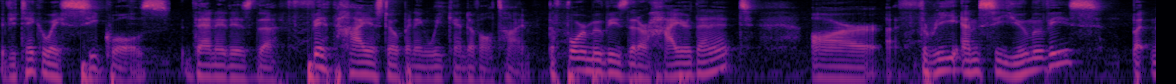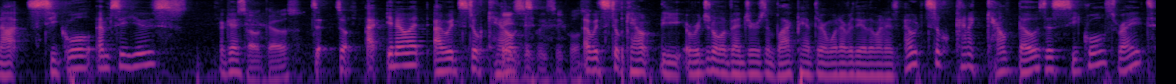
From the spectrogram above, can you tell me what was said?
if you take away sequels, then it is the fifth highest opening weekend of all time. The four movies that are higher than it are uh, three MCU movies, but not sequel MCUs. Okay, So it goes. so, so I, you know what? I would still count. Basically sequels. I would still count the original Avengers and Black Panther and whatever the other one is. I would still kind of count those as sequels, right?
